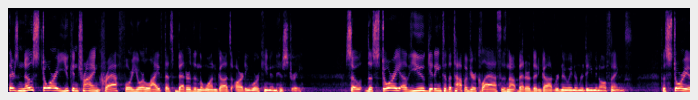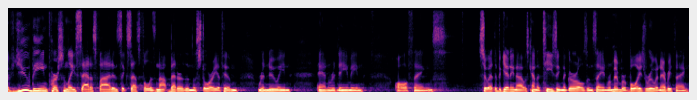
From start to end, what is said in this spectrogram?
there's no story you can try and craft for your life that's better than the one God's already working in history. So, the story of you getting to the top of your class is not better than God renewing and redeeming all things. The story of you being personally satisfied and successful is not better than the story of Him renewing and redeeming all things. So, at the beginning, I was kind of teasing the girls and saying, Remember, boys ruin everything.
